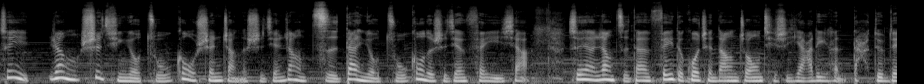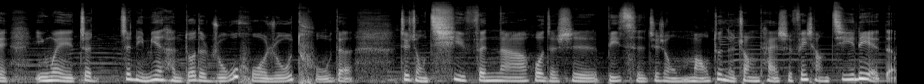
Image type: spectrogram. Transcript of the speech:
所以，让事情有足够生长的时间，让子弹有足够的时间飞一下。虽然让子弹飞的过程当中，其实压力很大，对不对？因为这。这里面很多的如火如荼的这种气氛啊，或或者是彼此这种矛盾的状态是非常激烈的。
